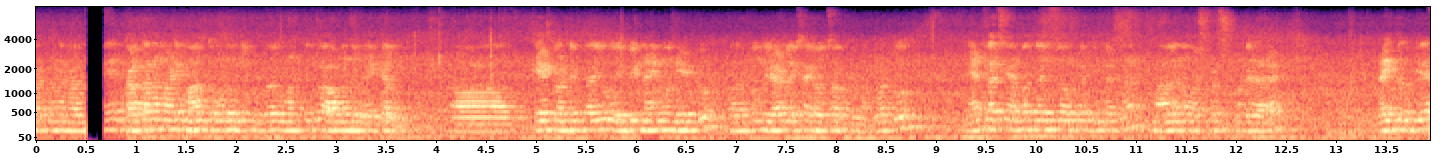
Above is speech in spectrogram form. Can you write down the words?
ಪ್ರಕರಣಗಳನ್ನು ಕಳ್ತನ ಮಾಡಿ ಮಾಲ್ ತಗೊಂಡೋಗಿ ಉಪಯೋಗ ಮಾಡ್ತಿದ್ರು ಆ ಒಂದು vehicle K twenty five A B nine one eight ಅದಕ್ಕೊಂದು ಎರಡು ಲಕ್ಷ ಐವತ್ತು ಸಾವಿರ ರೂಪಾಯಿ ಒಟ್ಟು ಎಂಟು ಲಕ್ಷ ಎಂಬತ್ತೈದು ಸಾವಿರ ರೂಪಾಯಿ ಕಿಮ್ಮತ್ತಿನ ಮಾಲನ್ನು ವಶಪಡಿಸಿಕೊಂಡಿದ್ದಾರೆ. ರೈತರಿಗೆ,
